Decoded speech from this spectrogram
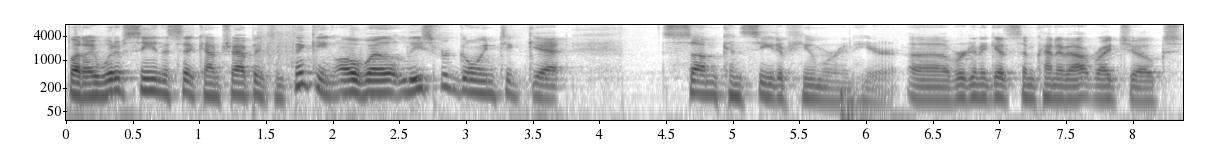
but I would have seen the sitcom trappings and thinking, oh, well, at least we're going to get some conceit of humor in here. Uh, we're going to get some kind of outright jokes.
